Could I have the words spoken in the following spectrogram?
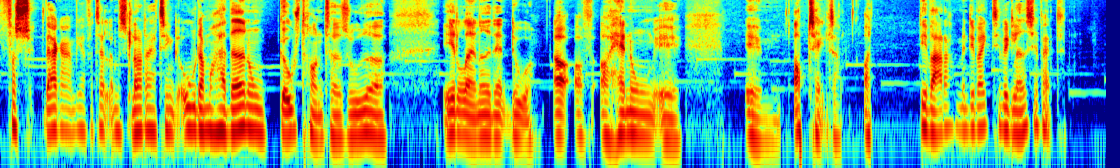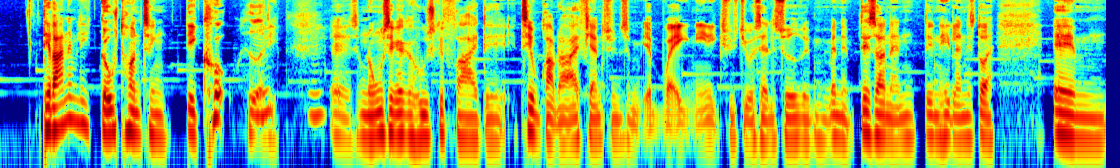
forsøgt hver gang, vi har fortalt om slot, og jeg har tænkt, oh, der må have været nogle ghost hunters ude og et eller andet i den dur, og, og, og have nogle øh, øh, optagelser. Og det var der, men det var ikke TV Glades, jeg fandt. Det var nemlig ghosthunting.dk, hedder Mm. de. Mm. Øh, som nogen sikkert kan huske fra et, øh, et tv-program, der var i fjernsyn, som jeg, egentlig ikke synes, de var særlig søde ved dem. Men øh, det er så en anden, det er en helt anden historie. Øhm,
